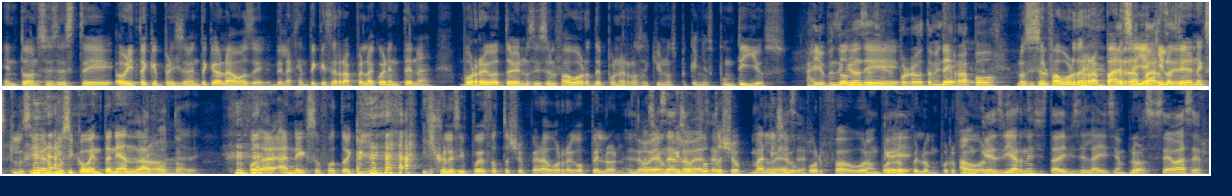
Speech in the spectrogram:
Entonces, este, ahorita que precisamente que hablábamos de, de la gente que se rapa en la cuarentena, Borrego también nos hizo el favor de ponernos aquí unos pequeños puntillos. Ah, yo pensé que ibas a decir, por luego también de- se rapó. Nos hizo el favor de raparse, y aquí lo tienen exclusiva en Músico Ventaneando, La ¿no? foto. Fo- a- Anexo foto aquí. Híjole, si puedes photoshopear a Borrego Pelón. Lo voy a Así, hacer, aunque lo sea a un. Photoshop a malísimo, por favor, Aunque- ponlo Pelón, por favor. Aunque es viernes y está difícil la edición, pero No. se va a hacer.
